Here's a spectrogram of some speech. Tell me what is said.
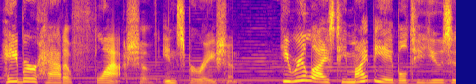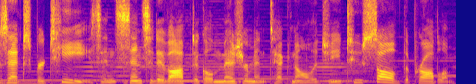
Haber had a flash of inspiration. He realized he might be able to use his expertise in sensitive optical measurement technology to solve the problem.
